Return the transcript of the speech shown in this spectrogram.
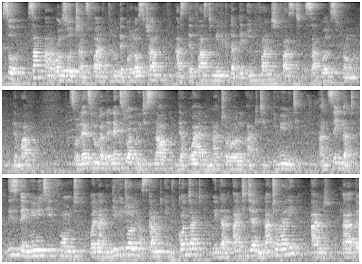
So some are also transferred through the colostrum as the first milk that the infant first suckles from the mother. So let's look at the next one which is now the acquired natural active immunity and say that this is the immunity formed when an individual has come into contact with an antigen naturally and uh, the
